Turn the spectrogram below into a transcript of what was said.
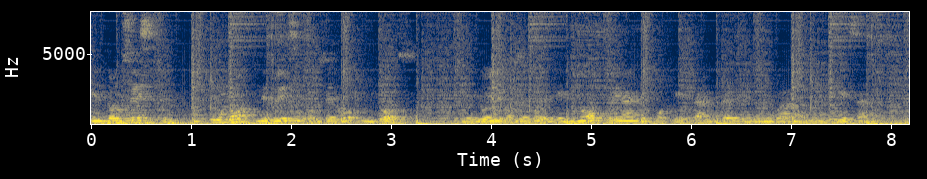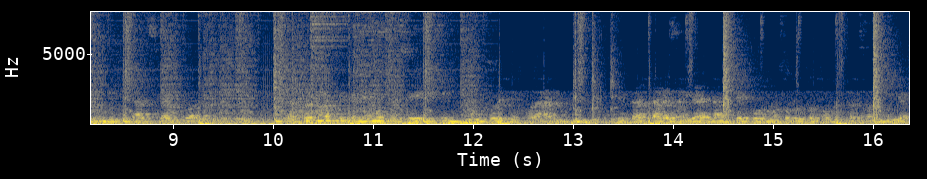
Entonces, uno, les doy ese consejo, y dos, les doy el consejo de que no crean que porque están ustedes en un lugar donde empiezan, quedarse ahí todavía. Las personas que tenemos ese, impulso de mejorar y de tratar de salir adelante por nosotros o por nuestras familias,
